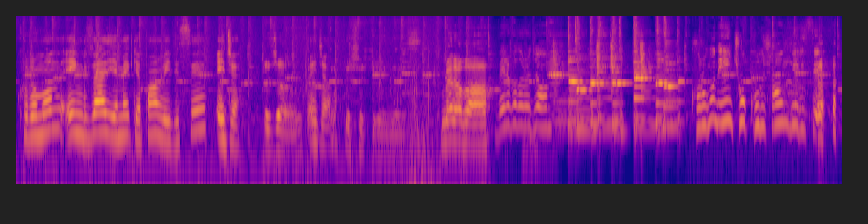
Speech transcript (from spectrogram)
Kurumun en güzel yemek yapan velisi Ece. Ece Hanım. Ece Hanım. Teşekkür ederiz. Merhaba. Merhabalar hocam. Kurumun en çok konuşan birisi.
